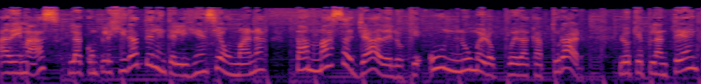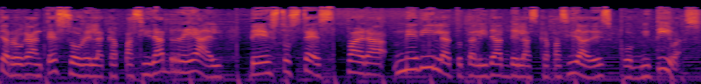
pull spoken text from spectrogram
Además, la complejidad de la inteligencia humana va más allá de lo que un número pueda capturar, lo que plantea interrogantes sobre la capacidad real de estos tests para medir la totalidad de las capacidades cognitivas.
